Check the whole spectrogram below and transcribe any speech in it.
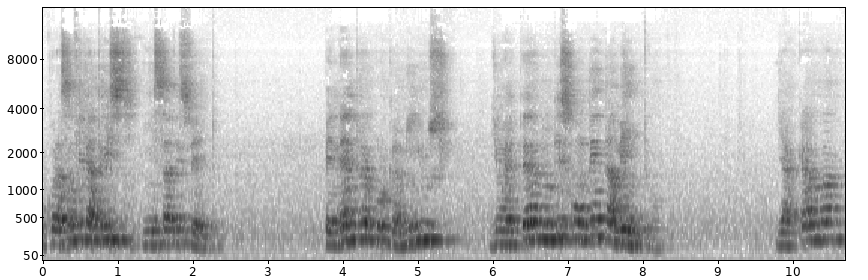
O coração fica triste e insatisfeito. Penetra por caminhos de um eterno descontentamento e acaba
